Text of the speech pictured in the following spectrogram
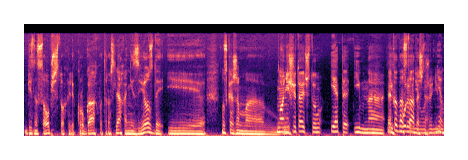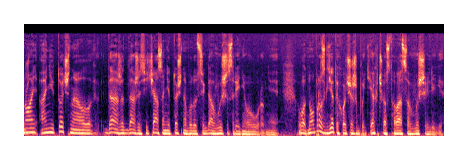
бизнес-сообществах или кругах, в отраслях, они звезды, и, ну, скажем... э, Но они считают, что это им на их это уровне достаточно. уже не, не, ну, нужно. они, они точно, даже, даже сейчас они точно будут всегда выше среднего уровня. Вот, но вопрос, где ты хочешь быть? Я хочу оставаться в высшей лиге.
